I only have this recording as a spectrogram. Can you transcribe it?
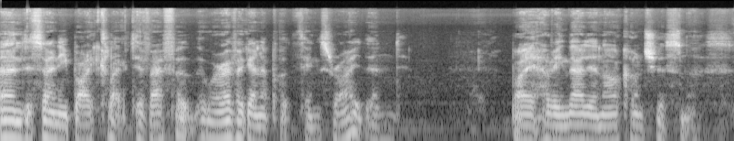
And it's only by collective effort that we're ever going to put things right, and by having that in our consciousness.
